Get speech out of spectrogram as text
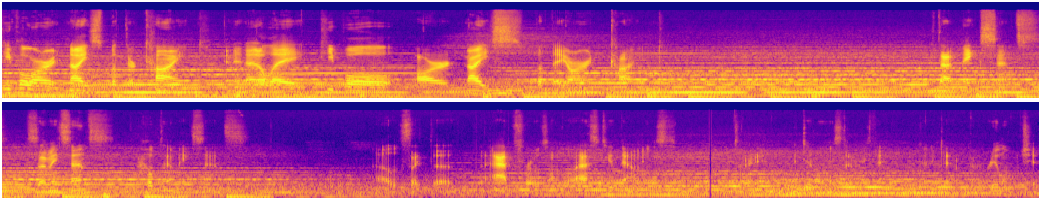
people aren't nice, but they're kind, and in LA, people are nice, but they aren't kind. If that makes sense. Does that make sense? I hope that makes sense. Looks like the, the app froze on the last two bounties. Sorry, I did almost everything. I'm gonna get out gonna relaunch it.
